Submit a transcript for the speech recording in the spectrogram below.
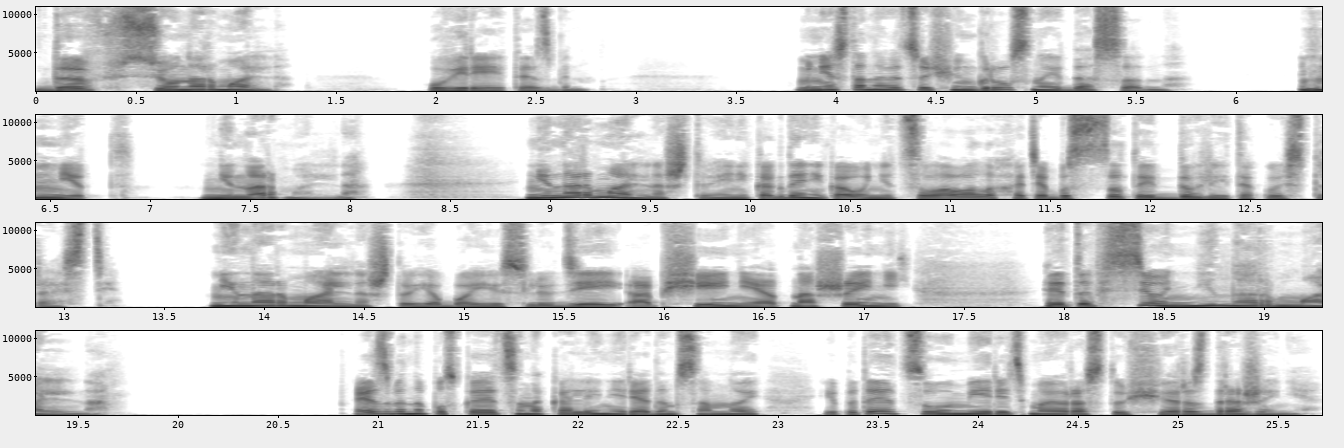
Да все нормально, уверяет Эсбин. Мне становится очень грустно и досадно. Нет, ненормально. Ненормально, что я никогда никого не целовала хотя бы с сотой долей такой страсти. Ненормально, что я боюсь людей, общения, отношений — это все ненормально. Эсбин опускается на колени рядом со мной и пытается умерить мое растущее раздражение.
